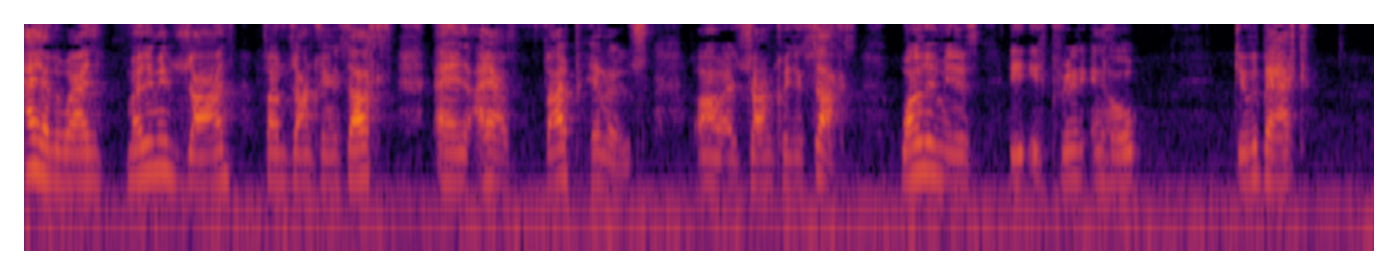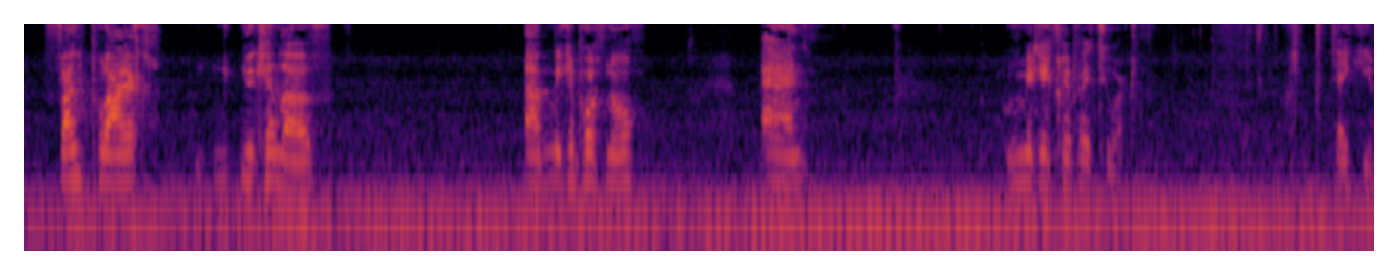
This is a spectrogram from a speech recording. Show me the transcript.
Hi everyone, my name is John from John's Crazy Socks, and I have five pillars uh, at John's Crazy Socks. One of them is it is spirit and hope, give it back, fun products you can love, uh, make it personal, and make it creative to work. Thank you.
